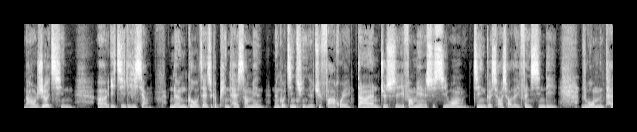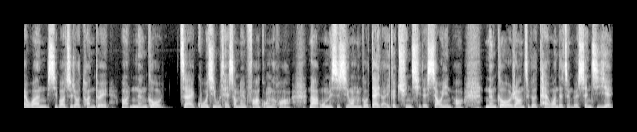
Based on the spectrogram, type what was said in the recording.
然后热情。啊、以及理想能够在这个平台上面能够尽情的去发挥，当然就是一方面也是希望尽一个小小的一份心力。如果我们台湾细胞治疗团队啊、能够在国际舞台上面发光的话，那我们是希望能够带来一个群起的效应啊，能够让这个台湾的整个生机业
